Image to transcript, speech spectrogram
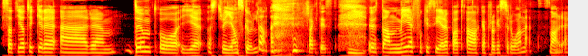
Så att jag tycker det är um, dumt att ge östrogen skulden faktiskt. Mm. Utan mer fokusera på att öka progesteronet snarare.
